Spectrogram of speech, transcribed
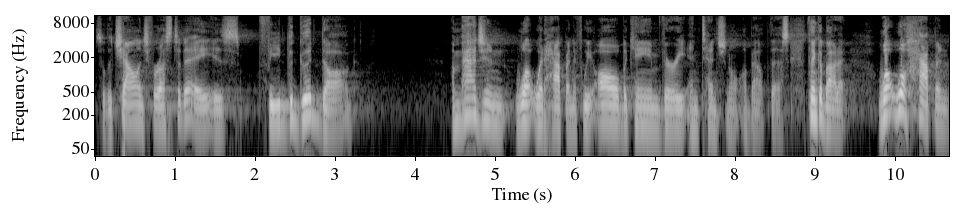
So the challenge for us today is feed the good dog. Imagine what would happen if we all became very intentional about this. Think about it. What will happen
